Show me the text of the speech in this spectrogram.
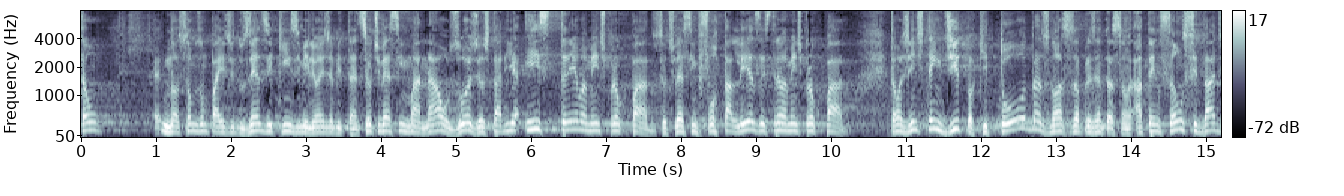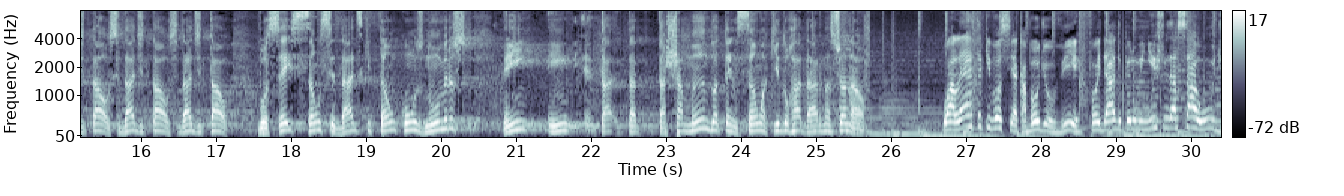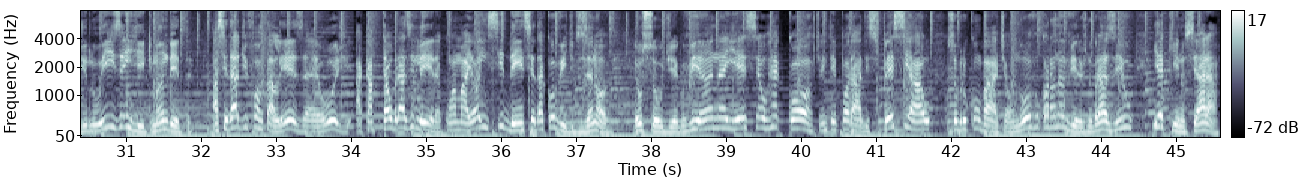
Então, nós somos um país de 215 milhões de habitantes. Se eu tivesse em Manaus hoje, eu estaria extremamente preocupado. Se eu tivesse em Fortaleza, extremamente preocupado. Então a gente tem dito aqui todas as nossas apresentações, atenção cidade tal, cidade tal, cidade tal. Vocês são cidades que estão com os números em, em tá, tá, tá chamando atenção aqui do radar nacional. O alerta que você acabou de ouvir foi dado pelo ministro da Saúde, Luiz Henrique Mandetta. A cidade de Fortaleza é hoje a capital brasileira com a maior incidência da Covid-19. Eu sou o Diego Viana e esse é o Recorte em temporada especial sobre o combate ao novo coronavírus no Brasil e aqui no Ceará.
